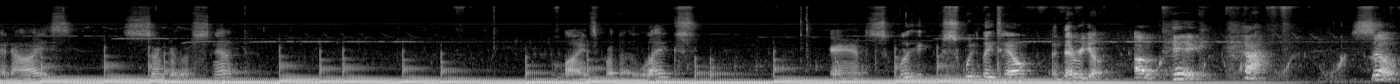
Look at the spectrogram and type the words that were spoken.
and eyes, circular snout, lines for the legs, and squeaky, squeaky tail, and there we go. A pig! Ha! So,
